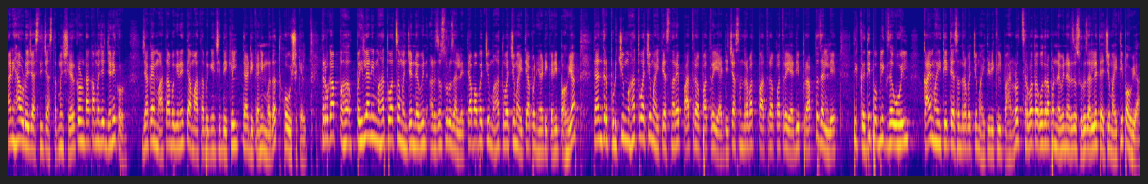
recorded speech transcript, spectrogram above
आणि हा व्हिडिओ जास्तीत जास्त पण शेअर करून टाका. म्हणजे जेणेकरून ज्या काही माता भगिनी त्या माता भगिनीची देखील त्या ठिकाणी ठिकाणी मदत होऊ शकेल. तर बघा पह पहिलं आणि महत्त्वाचं म्हणजे नवीन अर्ज सुरू झाले. त्याबाबतची महत्त्वाची माहिती आपण या ठिकाणी पाहूया. त्यानंतर पुढची महत्त्वाची माहिती असणार आहे पात्र अपात्र यादीच्या संदर्भात. पात्र अपात्र यादी प्राप्त झालेली आहे. ती कधी पब्लिक होईल? काय माहिती आहे? त्या संदर्भातची माहिती देखील पाहणार आहोत. सर्वात अगोदर आपण नवीन अर्ज सुरू झाले त्याची माहिती पाहूया.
